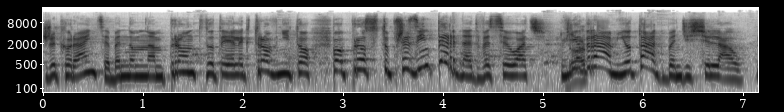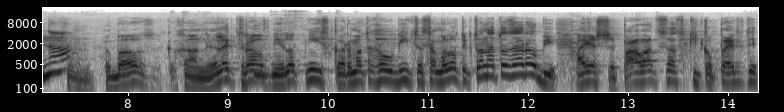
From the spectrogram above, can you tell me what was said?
że Koreańcy będą nam prąd do tej elektrowni to po prostu przez internet wysyłać. Wiadrami, o tak będzie się lał. No. O Boże, kochany, elektrownie, lotnisko, armata chałubice, samoloty, kto na to zarobi? A jeszcze pałac saski, koperty.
